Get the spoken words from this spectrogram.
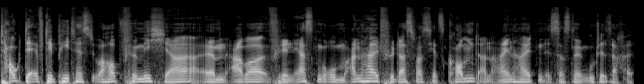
Taugt der FTP-Test überhaupt für mich, ja, ähm, aber für den ersten groben Anhalt, für das, was jetzt kommt an Einheiten, ist das eine gute Sache.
